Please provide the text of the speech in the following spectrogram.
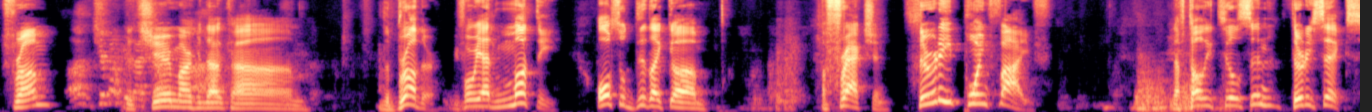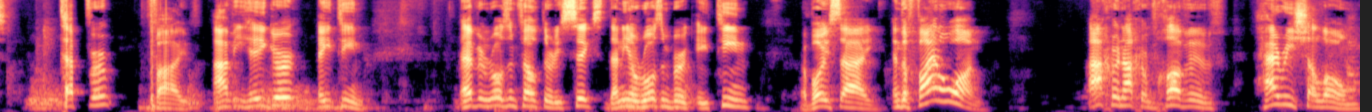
from the cheermarket.com. The brother, before we had Mutti, also did like a, a fraction 30.5. Naftali Tilson, 36. Tepfer, 5. Avi Hager, 18. Evan Rosenfeld, 36. Daniel Rosenberg, 18. Rabbi Sai. And the final one, Achron Nachar Chaviv, Harry Shalom,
